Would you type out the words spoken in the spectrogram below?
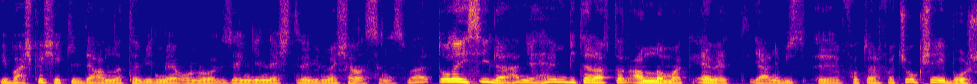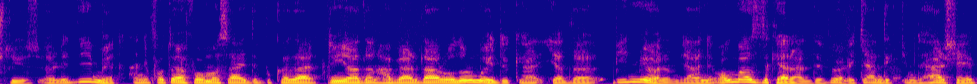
bir başka şekilde anlatabilme, onu zenginleştirebilme şansınız var. Dolayısıyla hani hem bir taraftan anlamak evet yani biz e, fotoğrafa çok şey borçluyuz öyle değil mi? Hani fotoğraf olmasaydı bu kadar dünyadan haberdar olur muyduk ya, ya da bilmiyorum yani olmazdık herhalde böyle kendi şimdi her şeye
